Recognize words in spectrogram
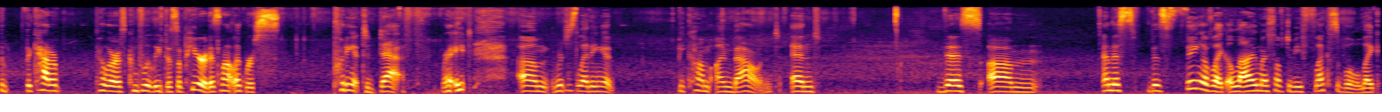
the, the caterpillar has completely disappeared. It's not like we're putting it to death, right? Um, we're just letting it become unbound. And this um, and this this thing of like allowing myself to be flexible, like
